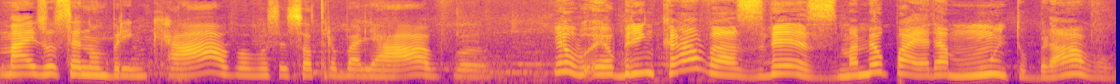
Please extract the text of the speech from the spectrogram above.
Mas você não brincava, você só trabalhava? Eu, eu brincava às vezes, mas meu pai era muito bravo.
